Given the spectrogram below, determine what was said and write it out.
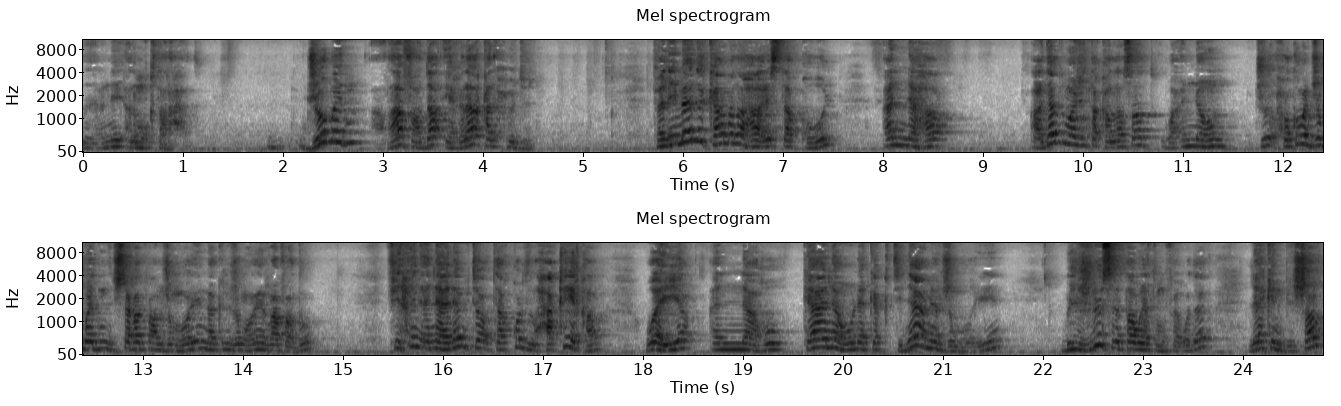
يعني المقترحات. جو بايدن رفض إغلاق الحدود. فلماذا كامالا هاريس تقول أنها أعداد المهاجرين تقلصت وأنهم حكومة جو بايدن اشتغلت مع الجمهوريين لكن الجمهوريين رفضوا في حين أنها لم تقل الحقيقة وهي أنه كان هناك اقتناع من الجمهوريين بالجلوس لطاولة المفاوضات لكن بشرط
